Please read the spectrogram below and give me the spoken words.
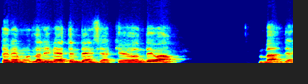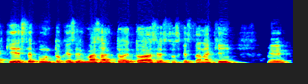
tenemos la línea de tendencia, que de dónde va? Va de aquí a este punto, que es el más alto de todos estos que están aquí. Mire.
